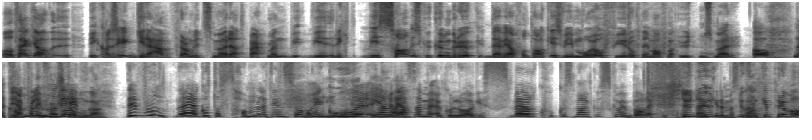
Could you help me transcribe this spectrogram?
og da tenker jeg at eh, Vi kan sikkert grave fram litt smør etter hvert, men vi, vi, vi, vi sa vi skulle kun bruke det vi har fått tak i, så vi må jo fyre opp den vafla uten smør. Det I hvert fall i første det- omgang. Det er vondt når jeg har gått og samlet inn så mange gode ingredienser med økologisk smør, kokosmelk, og så skal vi bare ikke Du, du, steke det med smør. du kan ikke prøve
